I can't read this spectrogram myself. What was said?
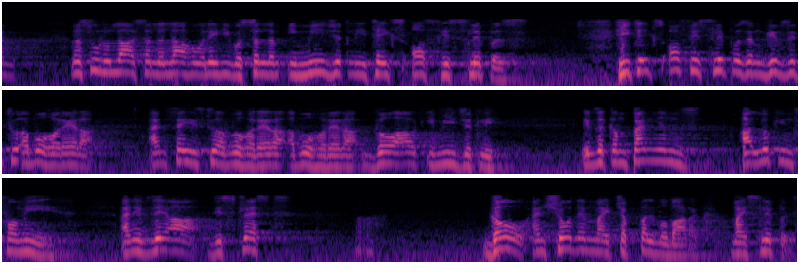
an, Rasulullah sallallahu alayhi wasallam immediately takes off his slippers. He takes off his slippers and gives it to Abu Huraira and says to Abu Huraira, Abu Huraira, go out immediately. If the companions are looking for me and if they are distressed, go and show them my chappal mubarak, my slippers.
